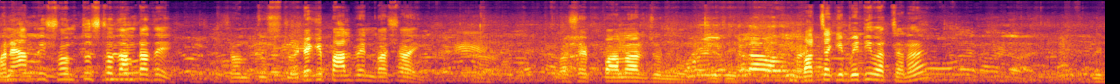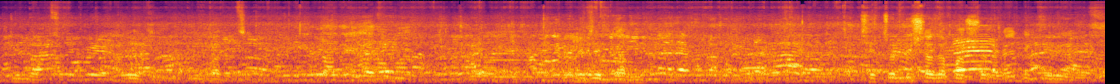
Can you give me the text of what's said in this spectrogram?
মানে আপনি সন্তুষ্ট দামটাতে? সন্তুষ্ট। এটা কি পালবেন বাসায়? বাসায় পালার জন্য। বাচ্চা কি বেটি বাচ্চা না? বেটি বাচ্চা। ছেচল্লিশ হাজার পাঁচশো টাকায় বিক্রি হয়ে গেছে।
